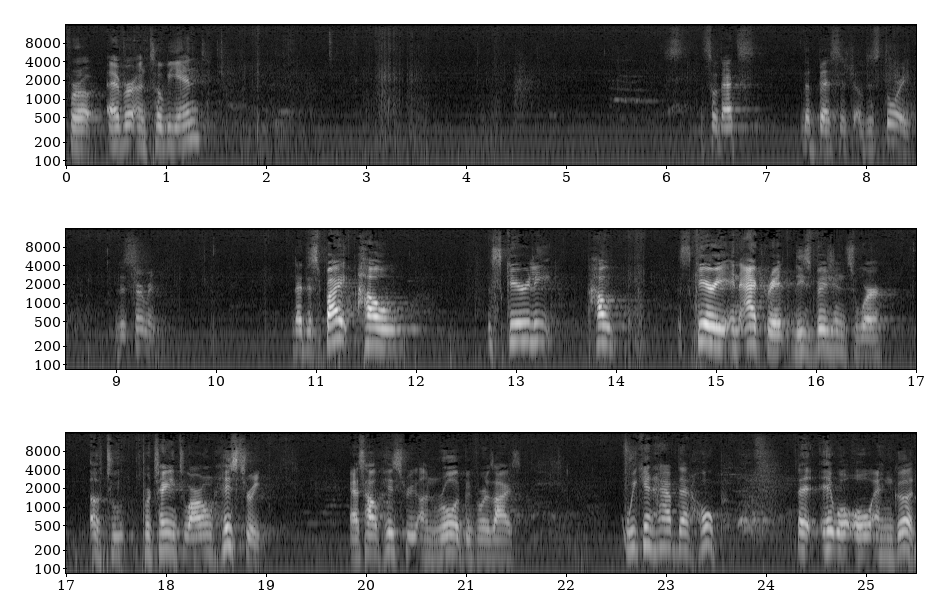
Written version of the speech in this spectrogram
forever until the end? So that's the message of the story, the sermon. That despite how scarily, how scary and accurate these visions were of to, pertaining to our own history, as how history unrolled before his eyes, we can have that hope that it will all end good.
